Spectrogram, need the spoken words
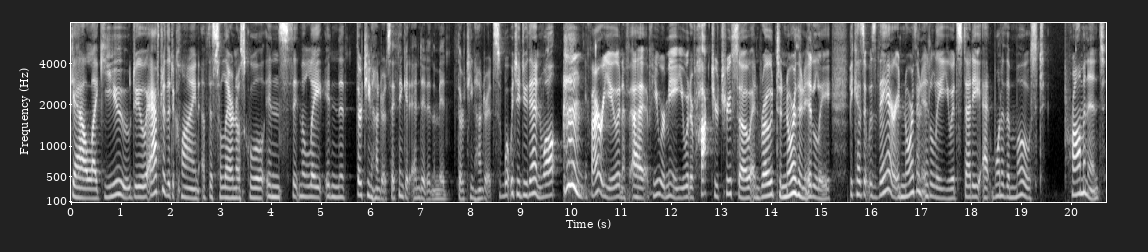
gal like you do after the decline of the Salerno school in, in the late in the 1300s? I think it ended in the mid 1300s. What would you do then? Well, if I were you, and if uh, if you were me, you would have hocked your trousseau and rode to northern Italy, because it was there in northern Italy you would study at one of the most prominent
